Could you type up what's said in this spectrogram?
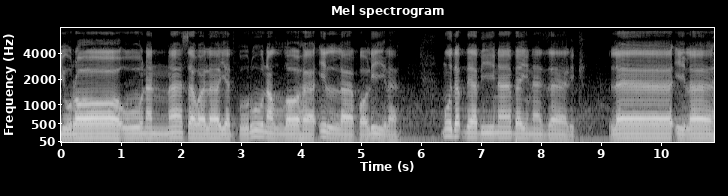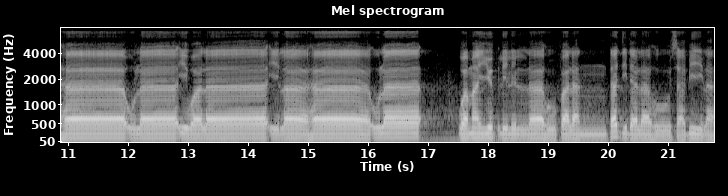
yura'una an-nasa wa la yadhkuruna Allah illa qalila mudabdabina baina dzalik la ilaha ula'i wa la ilaha ula'i ومن يضلل الله فلن تجد له سبيلا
